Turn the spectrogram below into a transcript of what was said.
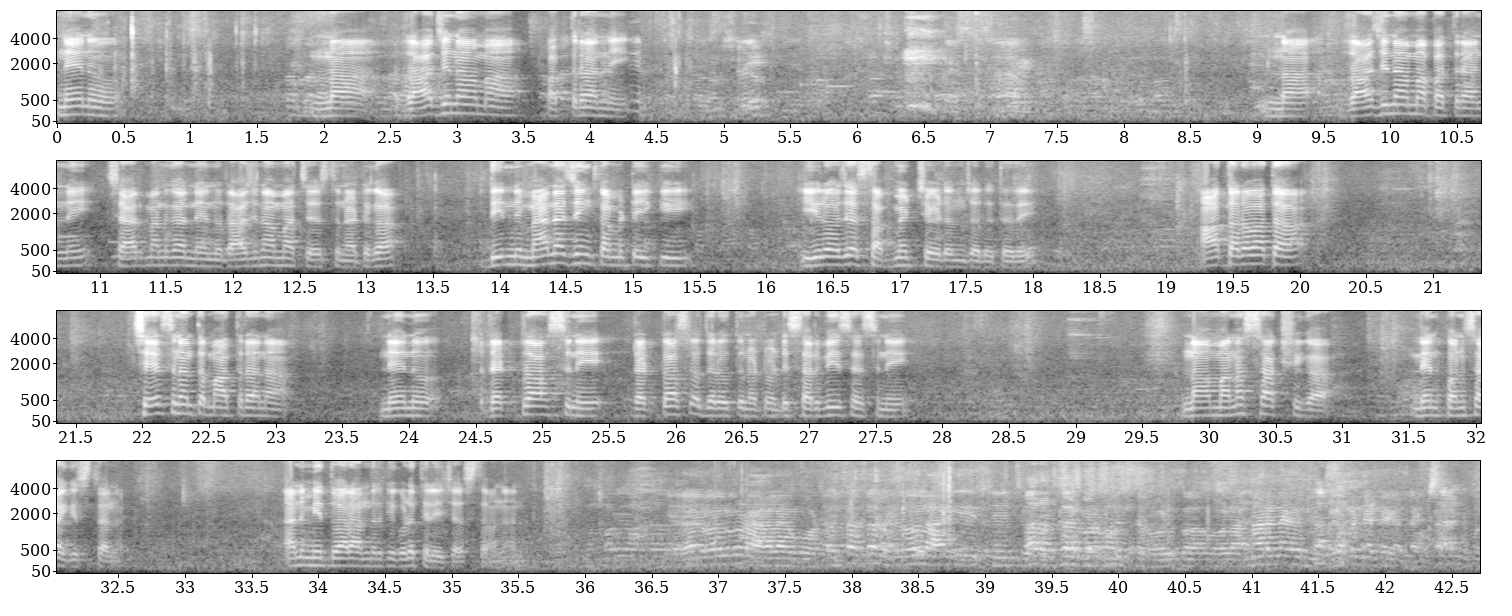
నేను నా రాజీనామా పత్రాన్ని నా రాజీనామా పత్రాన్ని చైర్మన్గా నేను రాజీనామా చేస్తున్నట్టుగా దీన్ని మేనేజింగ్ కమిటీకి ఈరోజే సబ్మిట్ చేయడం జరుగుతుంది. ఆ తర్వాత చేసినంత మాత్రాన నేను రెడ్ క్రాస్ని రెడ్ క్రాస్లో జరుగుతున్నటువంటి సర్వీసెస్ని నా మనస్సాక్షిగా నేను కొనసాగిస్తాను అని మీ ద్వారా అందరికీ కూడా తెలియజేస్తా ఉన్నాను. ఇరవై రోజులు కూడా ఆగలేకపోవటం ఇరవై రోజులు ఆగి చేయొచ్చు వాళ్ళు వాళ్ళు అన్నారనే కదా మీరు భయపడినట్టే కదా లెక్క. నేను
